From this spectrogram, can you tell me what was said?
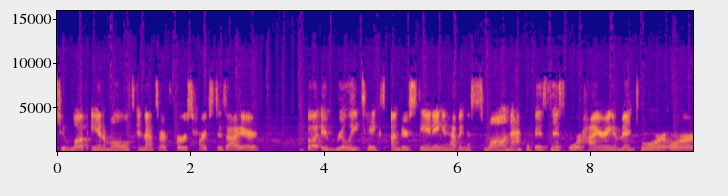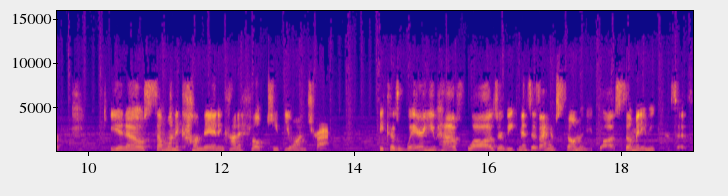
to love animals, and that's our first heart's desire but it really takes understanding and having a small knack of business or hiring a mentor or you know someone to come in and kind of help keep you on track because where you have flaws or weaknesses i have so many flaws so many weaknesses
